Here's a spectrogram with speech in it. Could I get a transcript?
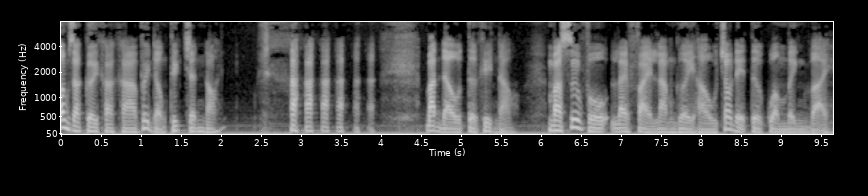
Ông già cười khà khà với đồng thích chân nói Bắt đầu từ khi nào Mà sư phụ lại phải làm người hầu cho đệ tử của mình vậy?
